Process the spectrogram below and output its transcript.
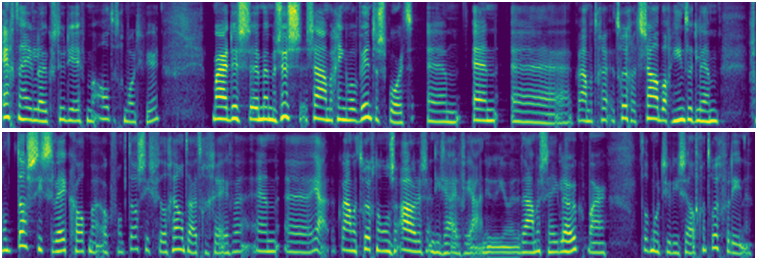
echt een hele leuke studie, heeft me altijd gemotiveerd. Maar dus uh, met mijn zus samen gingen we op wintersport. Um, en kwamen ter terug uit Saalbach, Hinterglem fantastische week gehad, maar ook fantastisch veel geld uitgegeven. En uh, ja, kwamen terug naar onze ouders en die zeiden van ja, nu dames, heel leuk, maar dat moeten jullie zelf gaan terugverdienen.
